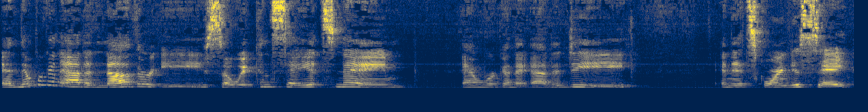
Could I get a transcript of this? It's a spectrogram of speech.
and then we're going to add another E so it can say its name, and we're going to add a D, and it's going to say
